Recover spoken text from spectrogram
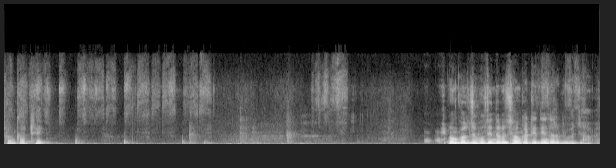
সংখ্যাটি অঙ্কল যখন তিন দ্বারা সংখ্যাটি তিন দ্বারা বিভাজ্য হবে.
